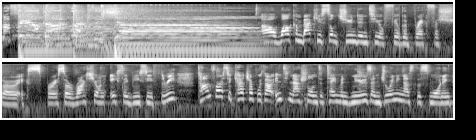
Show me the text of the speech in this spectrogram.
My feel good show. Welcome back. You're still tuned into your Feel Good Breakfast Show Expresso right here on SABC3. Time for us to catch up with our international entertainment news. And joining us this morning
